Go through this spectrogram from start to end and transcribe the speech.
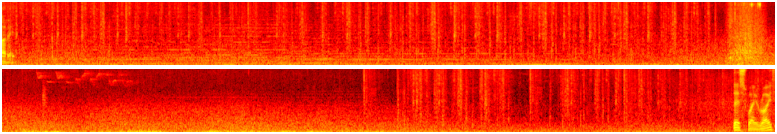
Got it. This way, right?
